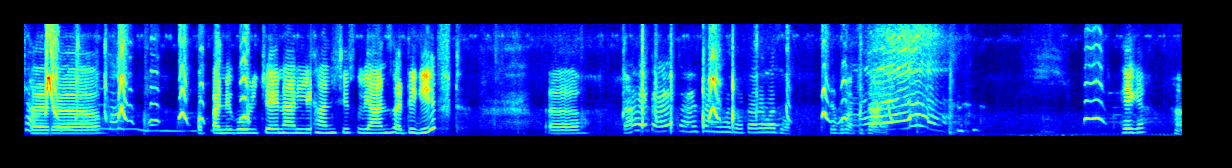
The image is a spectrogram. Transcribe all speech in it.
तर पप्पांनी गोल्ड चेन आणली. छानशी व्यानसाठी गिफ्ट काय काय काय काय वाजव काय वाजव ते बघा तिथं आहे. हे घ्या. हा.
